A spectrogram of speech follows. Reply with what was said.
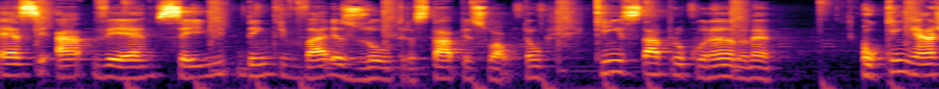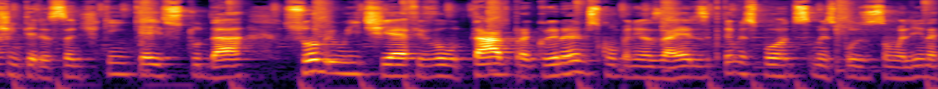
SAVE, SAVE, dentre várias outras, tá, pessoal? Então, quem está procurando, né, ou quem acha interessante, quem quer estudar sobre o ETF voltado para grandes companhias aéreas, que tem uma exposição ali né,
